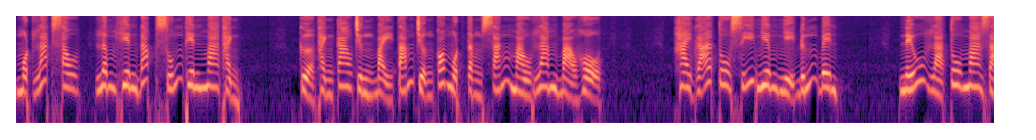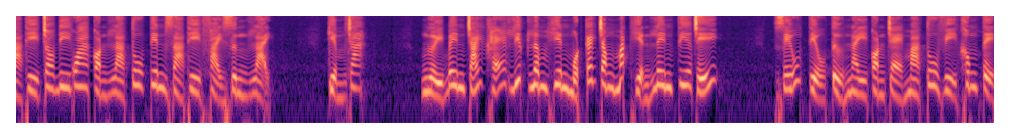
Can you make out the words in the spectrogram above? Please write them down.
Một lát sau, Lâm Hiên đáp xuống thiên ma thành. Cửa thành cao chừng 7-8 trượng có một tầng sáng màu lam bảo hộ. Hai gã tu sĩ nghiêm nghị đứng bên. Nếu là tu ma giả thì cho đi qua còn là tu tiên giả thì phải dừng lại. Kiểm tra. Người bên trái khẽ liếc Lâm Hiên một cách trong mắt hiện lên tia chế. Dếu tiểu tử này còn trẻ mà tu vị không tệ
